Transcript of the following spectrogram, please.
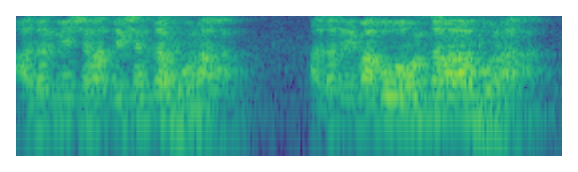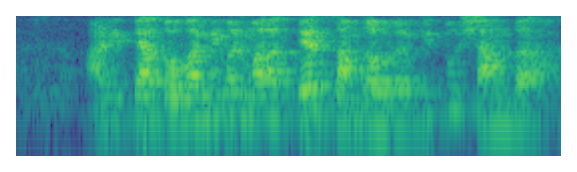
आदरणीय शहराध्यक्षांचा फोन आला. आदरणीय बाबू भाऊंचा मला फोन आला. आणि त्या दोघांनी पण मला तेच समजावलं की तू शांत राहा.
